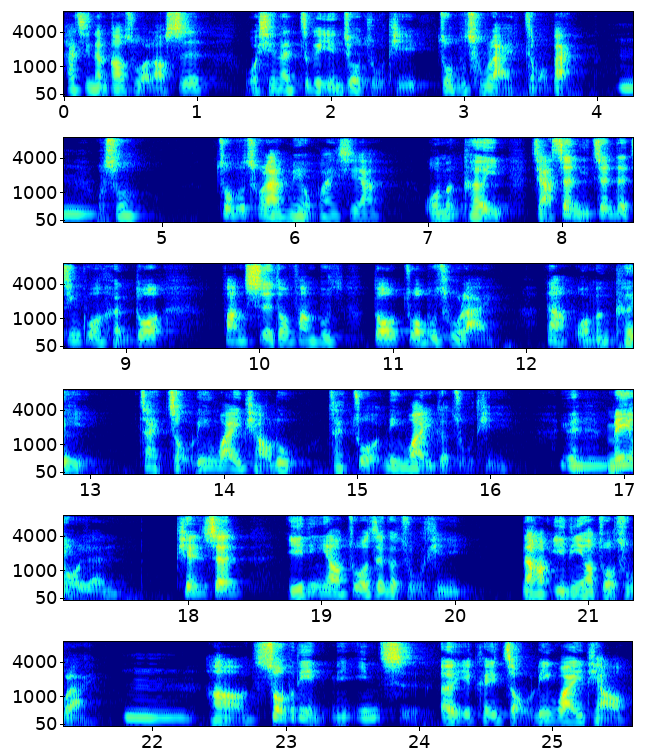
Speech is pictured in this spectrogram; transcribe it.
他经常告诉我，老师，我现在这个研究主题做不出来怎么办？嗯，我说做不出来没有关系啊，我们可以假设你真的经过很多方式都放不都做不出来，那我们可以再走另外一条路。再做另外一个主题，因为没有人天生一定要做这个主题，然后一定要做出来。嗯，好，说不定你因此而也可以走另外一条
